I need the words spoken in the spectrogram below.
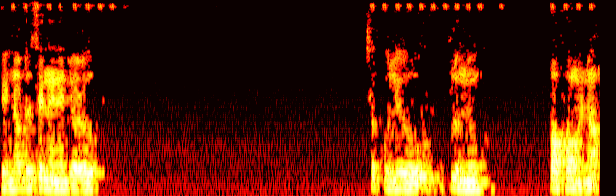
ဒီနော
